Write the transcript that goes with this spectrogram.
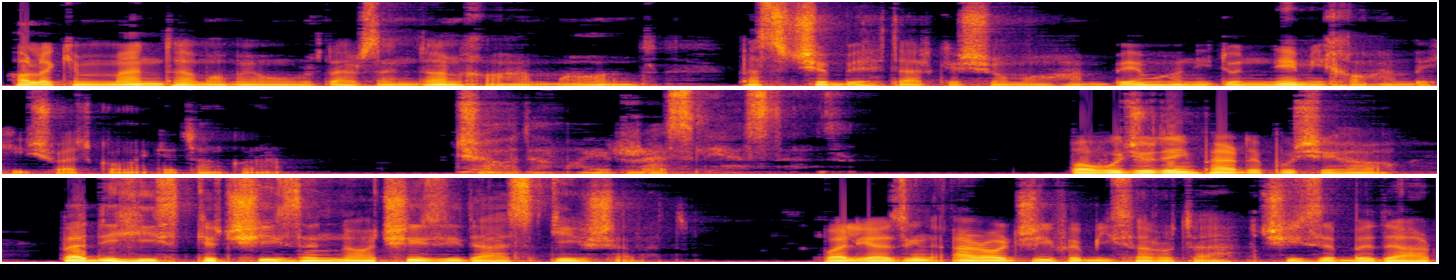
حالا که من تمام عمر در زندان خواهم ماند پس چه بهتر که شما هم بمانید و نمی‌خواهم به هیچ وجه کمکتان کنم؟ چه آدم های رسلی هستند. با وجود این پرده پوشی ها بدیهی است که چیز ناچیزی دستگیر شود. ولی از این عراجیف بی سر و ته چیز به درد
